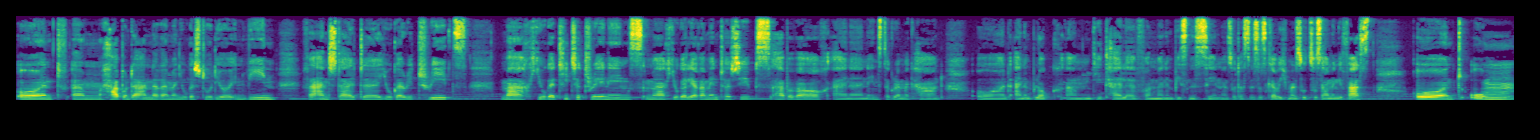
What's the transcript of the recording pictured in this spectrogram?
und ähm, habe unter anderem ein Yoga-Studio in Wien, veranstalte Yoga-Retreats, mache Yoga-Teacher-Trainings, mache Yoga-Lehrer-Mentorships, habe aber auch einen Instagram-Account und einen Blog, ähm, die Teile von meinem Business sehen. Also das ist es, glaube ich, mal so zusammengefasst. Und um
